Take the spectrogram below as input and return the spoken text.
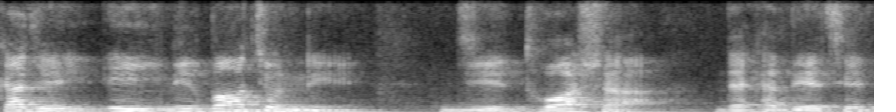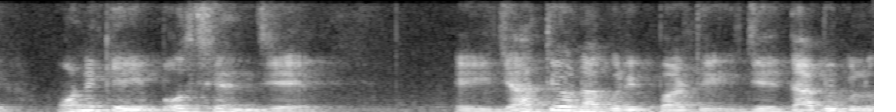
কাজেই এই নির্বাচন নিয়ে যে ধোঁয়াশা দেখা দিয়েছে, অনেকেই বলছেন যে এই জাতীয় নাগরিক পার্টি যে দাবিগুলো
